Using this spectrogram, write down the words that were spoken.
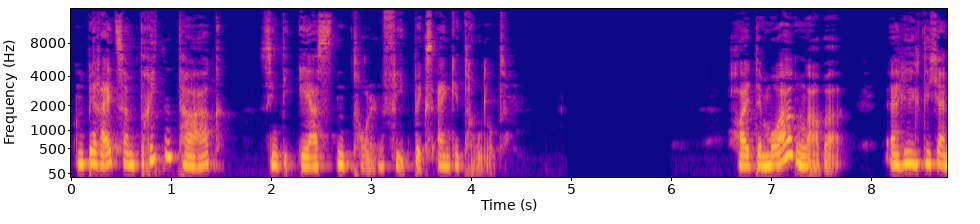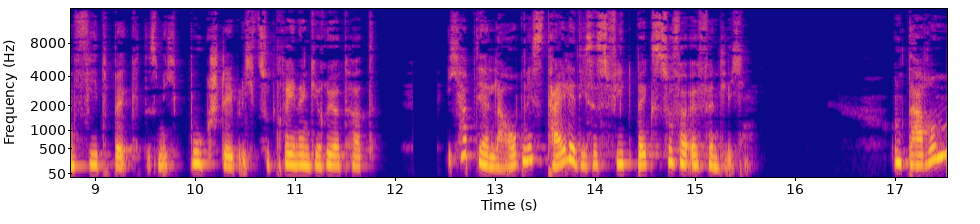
Und bereits am dritten Tag sind die ersten tollen Feedbacks eingetrudelt. Heute Morgen aber erhielt ich ein Feedback, das mich buchstäblich zu Tränen gerührt hat. Ich habe die Erlaubnis, Teile dieses Feedbacks zu veröffentlichen. Und darum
